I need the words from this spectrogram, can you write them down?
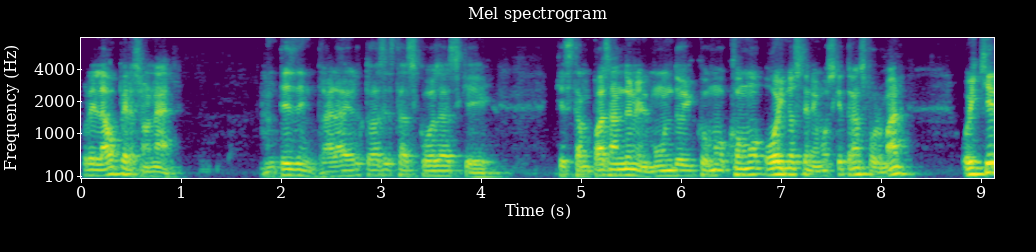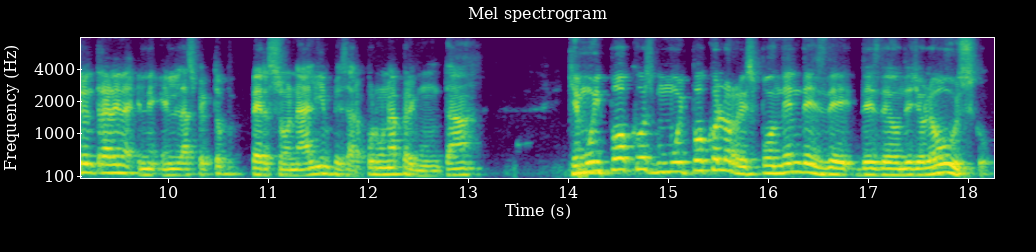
por el lado personal, antes de entrar a ver todas estas cosas que, que están pasando en el mundo y cómo, cómo hoy nos tenemos que transformar. Hoy quiero entrar en, en, el aspecto personal y empezar por una pregunta que muy pocos, muy pocos lo responden desde, desde donde yo lo busco.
